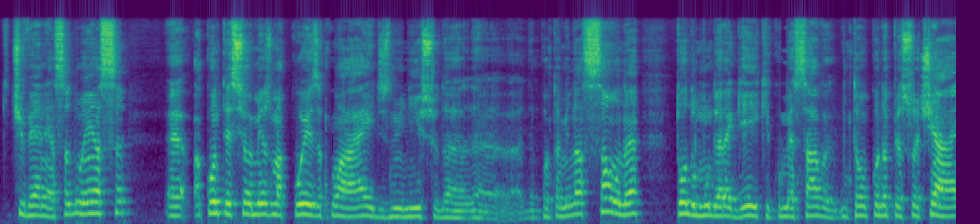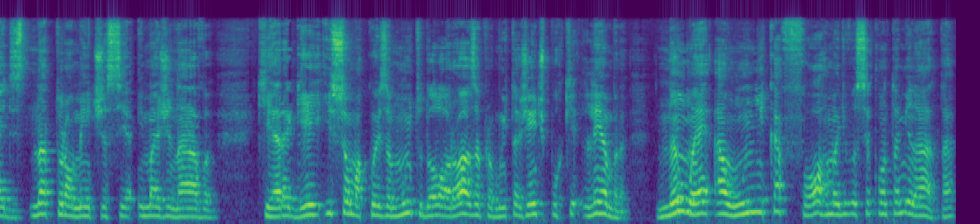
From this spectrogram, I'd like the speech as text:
que tiverem essa doença. É, aconteceu a mesma coisa com a AIDS no início da, da, da, contaminação, né? Todo mundo era gay, que começava... Então, quando a pessoa tinha AIDS, naturalmente já se imaginava que era gay. Isso é uma coisa muito dolorosa para muita gente, porque, lembra, não é a única forma de você contaminar, tá?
